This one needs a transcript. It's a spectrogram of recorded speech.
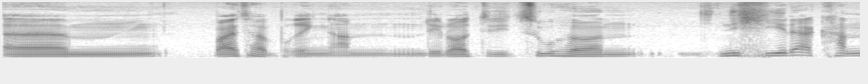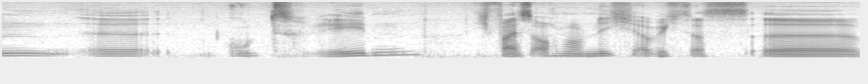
ähm, weiterbringen an die Leute, die zuhören. Nicht jeder kann äh, gut reden. Ich weiß auch noch nicht, ob ich das äh,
